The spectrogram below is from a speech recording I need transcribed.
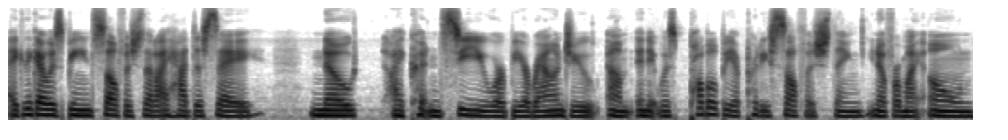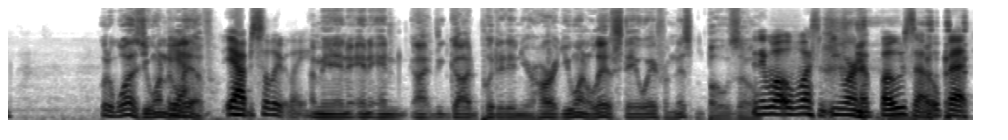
I think I was being selfish that I had to say no I couldn't see you or be around you. Um, and it was probably a pretty selfish thing, you know, for my own. What it was, you wanted to yeah. live. Yeah, absolutely. I mean, and, and, and uh, God put it in your heart. You want to live. Stay away from this bozo. Well, it wasn't. You weren't a bozo, but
